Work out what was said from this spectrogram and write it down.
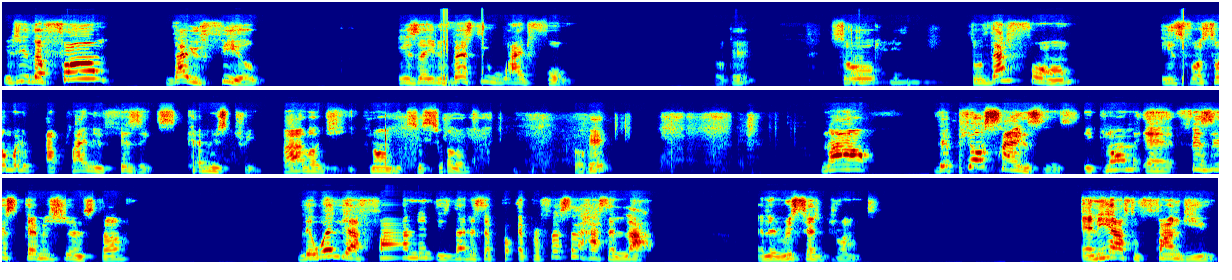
You see, the form that you fill is a university-wide form. Okay, so okay. so that form is for somebody applying in physics, chemistry, biology, economics, sociology. Okay. Now, the pure sciences, economic, uh, physics, chemistry, and stuff, the way they are funding is that a, a professor has a lab and a research grant, and he has to fund you.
